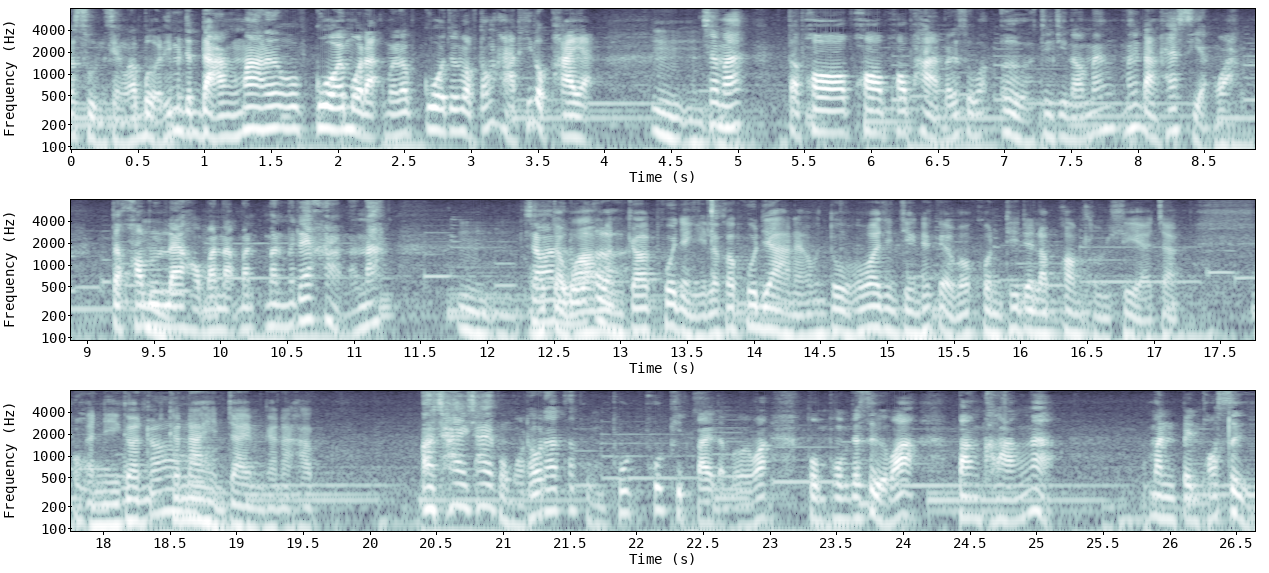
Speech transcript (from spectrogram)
กระสุนเสียงระเบิดที่มันจะดังมากแล้วเรากลัวไปหมดอะเหมือนเรากลัวจนแบบต้องหาที่หลบภัยอะอืมอืมใช่ไหมแต่พอพอพอผ่านไปรู้สึกว่าเออจริงๆแล้วแม่งแม่งดังแค่เสียงว่ะ แต่ความรุนแรงของมันอะมันมันไม่ได้ขนาดนั้นนะอืมอืมใช่ไหมแต่ว่าเออมันก็พูดอย่างนี้แล้วก็พูดยากนะครับคุณตู้เพราะว่าจริงๆ ถ้าเกิดว่าคนที่ได้รับความสูญเสียจากโอ้อันนี้ก็มันก็ก็น่าเห็นใจเหมือนกันนะครับ อ่าใช่ใช่ผมขอโทษถ้าถ้าผมพูดพูดผิดไปแต่หมายว่า ผมผมจะสื่อว่าบางครั้งอะ มันเป็นเพราะสื่อ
